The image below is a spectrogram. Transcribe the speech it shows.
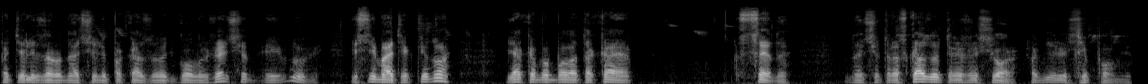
по телевизору начали показывать голых женщин и, ну, и снимать их кино, якобы была такая сцена. Значит, рассказывает режиссер, фамилию не помню.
